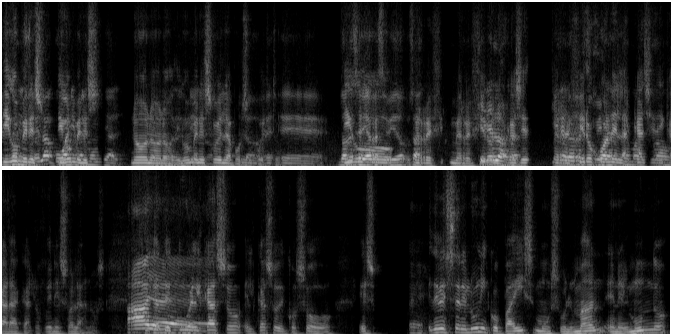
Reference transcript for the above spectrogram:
digo en Venezuela, o a nivel mundial. No, no, no, digo en Venezuela, por supuesto. Eh, ¿Dónde sería recibido? me, refiero a las calles. Me refiero, Juan, en la calle de Caracas, los venezolanos. Ah, Fíjate tú, el caso, el caso de Kosovo es, debe ser el único país musulmán en el mundo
